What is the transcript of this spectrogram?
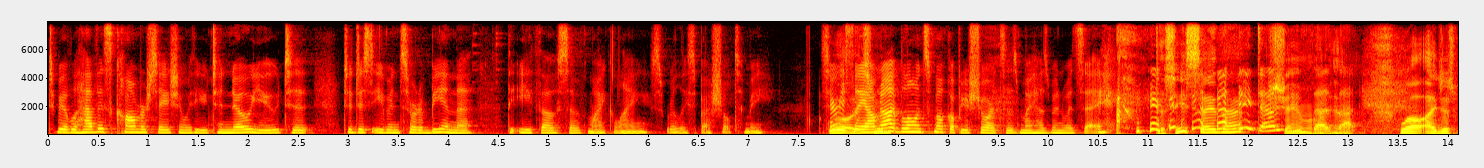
to be able to have this conversation with you, to know you, to to just even sort of be in the the ethos of Mike Lang. It's really special to me. Seriously, it's I'm not blowing smoke up your shorts, as my husband would say. Does he say that? He does. He Shame on says him. that. Well, I just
